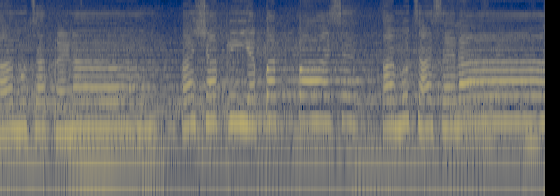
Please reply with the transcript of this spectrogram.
आमुचा प्रणाम. अशा प्रिय पप्पास आमुचा सलाम.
